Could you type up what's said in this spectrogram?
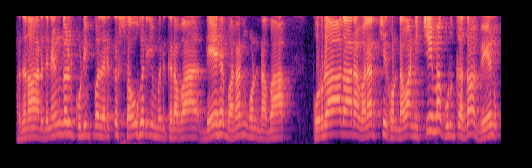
பதினாறு தினங்கள் குடிப்பதற்கு சௌகரியம் இருக்கிறவா தேக பலன் கொண்டவா பொருளாதார வளர்ச்சி கொண்டவா நிச்சயமாக கொடுக்க தான் வேணும்.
